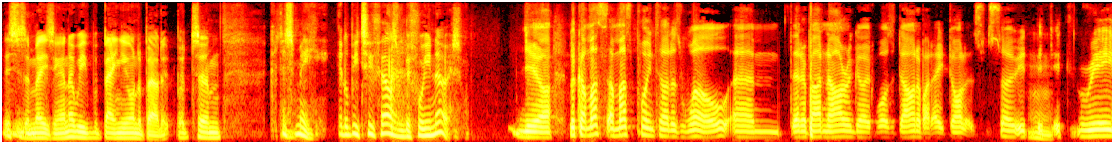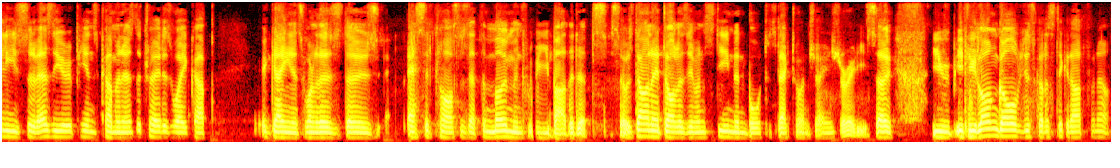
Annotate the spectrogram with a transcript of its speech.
This is amazing. I know we were banging on about it, but um, goodness me, it'll be 2000 before you know it. Yeah, look, I must I must point out as well um, that about an hour ago it was down about eight dollars. So it, mm. it, it really sort of as the Europeans come in, as the traders wake up, again, it's one of those those asset classes at the moment where you buy the dips. So it's down eight dollars, everyone steamed and bought. It's back to unchanged already. So you, if you long gold, you just got to stick it out for now.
